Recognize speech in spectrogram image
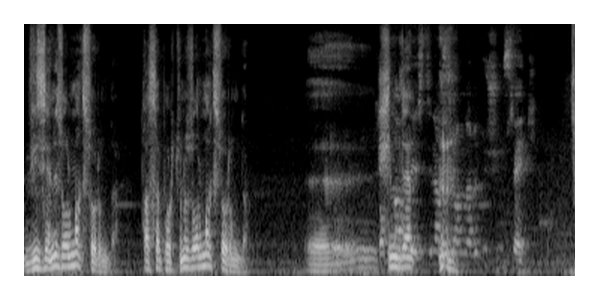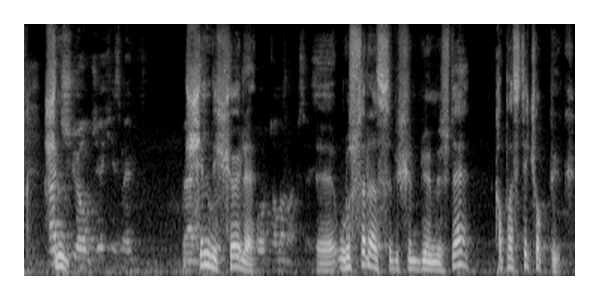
vizeniz olmak zorunda. Pasaportunuz olmak zorunda. Ee, şimdiden destinasyonları düşünsek kaç Şimdi- yolcuya hizmet şimdi olur? şöyle ortalama e, uluslararası düşündüğümüzde kapasite çok büyük.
